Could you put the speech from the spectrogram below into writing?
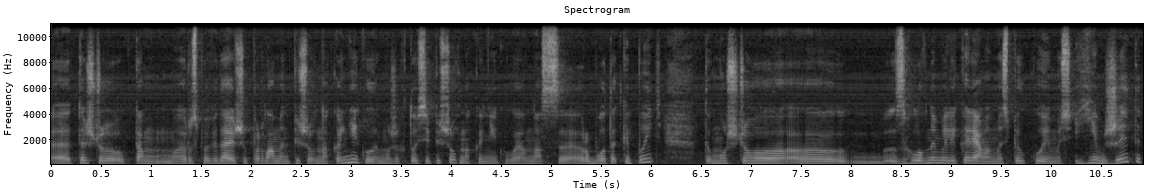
Е, Те, що там розповідають, що парламент пішов на канікули, може хтось і пішов на канікули. а У нас е, робота кипить, тому що е, з головними лікарями ми спілкуємось, їм жити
